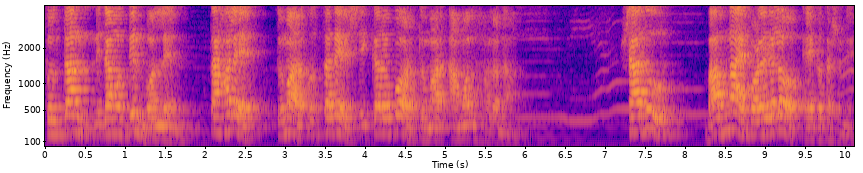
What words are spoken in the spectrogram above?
সুলতান নিজামুদ্দিন বললেন, তাহলে তোমার ওস্তাদের শিক্ষার উপর তোমার আমল হলো না। সাধু ভাবনায় পড়ে গেল একথা শুনে।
